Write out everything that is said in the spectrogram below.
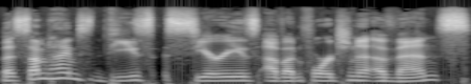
but sometimes these series of unfortunate events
